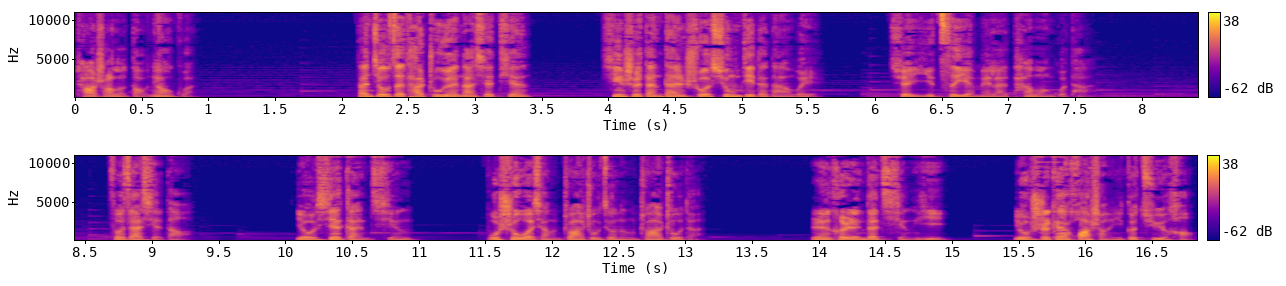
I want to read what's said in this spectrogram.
插上了导尿管。但就在他住院那些天，信誓旦旦说兄弟的那位，却一次也没来探望过他。作家写道：“有些感情，不是我想抓住就能抓住的，人和人的情谊，有时该画上一个句号。”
